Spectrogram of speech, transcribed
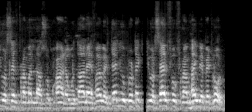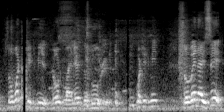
yourself from Allah subhanahu wa ta'ala. If I will tell you protect yourself from highway patrol, so what it means? Don't violate the rule. what it means? So when I say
